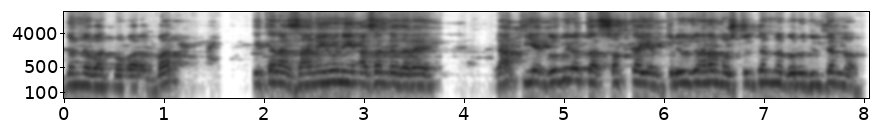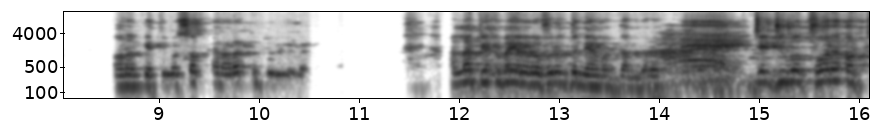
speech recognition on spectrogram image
ধন্যবাদ মোবারকবাদ। ইতারা জানিও নি আসান রাজারে রাতিয়ে গভীরতা সৎকাইয়েন তুলিও যারা মুশকিল জন্য গরু দিল জন্য অনেক এতিম সব আর কিন্তু আল্লাহ তুই ভাইয়ের রফুরন্ত নিয়ামত দান করো যে যুবক পরে অর্থ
